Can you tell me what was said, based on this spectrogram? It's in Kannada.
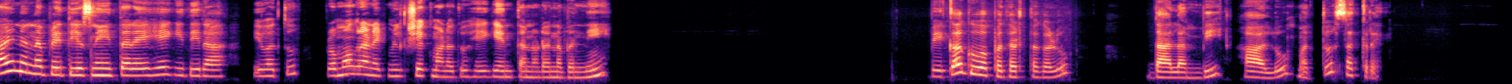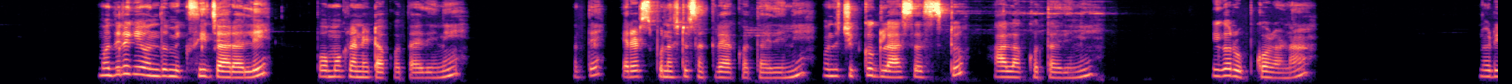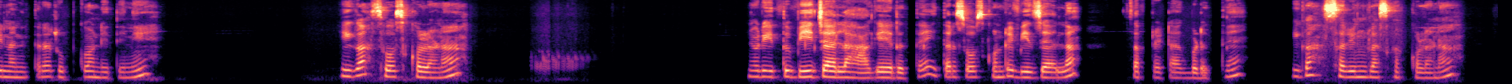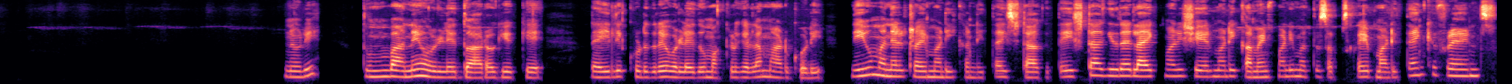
ಹಾಯ್ ನನ್ನ ಪ್ರೀತಿಯ ಸ್ನೇಹಿತರೆ, ಹೇಗಿದ್ದೀರಾ? ಇವತ್ತು ಪ್ರೊಮೋಗ್ರಾನೆಟ್ ಮಿಲ್ಕ್ ಶೇಕ್ ಮಾಡೋದು ಹೇಗೆ ಅಂತ ನೋಡೋಣ ಬನ್ನಿ. ಬೇಕಾಗುವ ಪದಾರ್ಥಗಳು ದಾಲಂಬಿ, ಹಾಲು ಮತ್ತು ಸಕ್ಕರೆ. ಮೊದಲಿಗೆ ಒಂದು ಮಿಕ್ಸಿ ಜಾರಲ್ಲಿ ಪೊಮೊಗ್ರಾನೆಟ್ ಹಾಕೋತಾ ಇದ್ದೀನಿ. ಮತ್ತು ಎರಡು ಸ್ಪೂನಷ್ಟು ಸಕ್ಕರೆ ಹಾಕೋತಾ ಇದ್ದೀನಿ. ಒಂದು ಚಿಕ್ಕ ಗ್ಲಾಸಷ್ಟು ಹಾಲು ಹಾಕ್ಕೋತಾ ಇದ್ದೀನಿ. ಈಗ ರುಬ್ಕೊಳ್ಳೋಣ. ನೋಡಿ ನಾನು ಈ ಥರ ರುಬ್ಕೊಂಡಿದ್ದೀನಿ. ಈಗ ಸೋಸ್ಕೊಳ್ಳೋಣ. ನೋಡಿ ಇದು ಬೀಜ ಎಲ್ಲ ಹಾಗೆ ಇರುತ್ತೆ. ಈ ಥರ ಸೋಸ್ಕೊಂಡ್ರೆ ಬೀಜ ಎಲ್ಲ ಸಪ್ರೇಟ್ ಆಗಿಬಿಡುತ್ತೆ. ಈಗ ಸರ್ವಿಂಗ್ ಗ್ಲಾಸ್ಗೆ ಹಾಕ್ಕೊಳ್ಳೋಣ. ನೋಡಿ ತುಂಬಾ ಒಳ್ಳೆಯದು ಆರೋಗ್ಯಕ್ಕೆ. ಡೈಲಿ ಕುಡಿದ್ರೆ ಒಳ್ಳೆಯದು ಮಕ್ಕಳಿಗೆಲ್ಲ ಮಾಡಿಕೊಡಿ. ನೀವು ಮನೇಲಿ ಟ್ರೈ ಮಾಡಿ ಖಂಡಿತ ಇಷ್ಟ ಆಗುತ್ತೆ. ಇಷ್ಟ ಆಗಿದ್ರೆ ಲೈಕ್ ಮಾಡಿ, ಶೇರ್ ಮಾಡಿ, ಕಮೆಂಟ್ ಮಾಡಿ ಮತ್ತು ಸಬ್ಸ್ಕ್ರೈಬ್ ಮಾಡಿ. Thank you friends.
